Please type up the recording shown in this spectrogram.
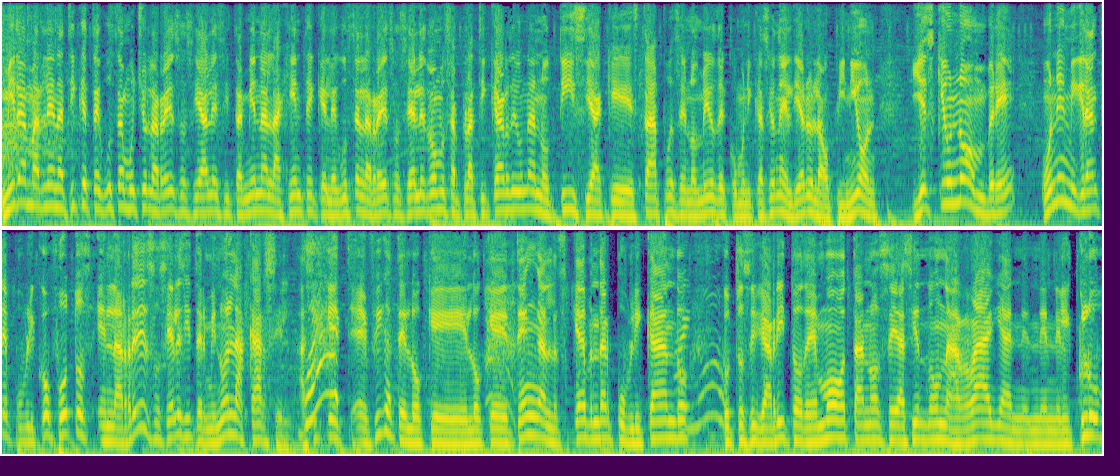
Mira, Marlene, a ti que te gustan mucho las redes sociales y también a la gente que le gustan las redes sociales, vamos a platicar de una noticia que está pues en los medios de comunicación, en el diario La Opinión. Y es que un hombre, un inmigrante, publicó fotos en las redes sociales y terminó en la cárcel. Así que eh, fíjate lo que lo que tengas que andar publicando con tu cigarrito de mota, no sé, haciendo una raya en, en- en el club.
